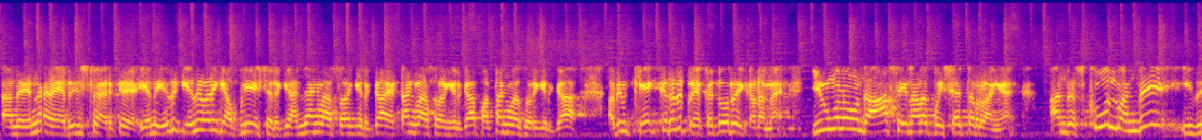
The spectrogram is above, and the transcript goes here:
அந்த என்ன ரெஜிஸ்டர் இருக்கு? எதுக்கு எது வரைக்கும் அப்ளிகேஷன் இருக்கு? அஞ்சாம் கிளாஸ் வரைக்கும் இருக்கா? எட்டாம் கிளாஸ் வரைக்கும் இருக்கா? பத்தாம் கிளாஸ் வரைக்கும் இருக்கா? அப்படின்னு கேட்கறது பெற்றோருடைய கடமை. இவங்களும் இந்த ஆசையினால போய் சேர்த்துடுறாங்க. அந்த ஸ்கூல் வந்து இது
